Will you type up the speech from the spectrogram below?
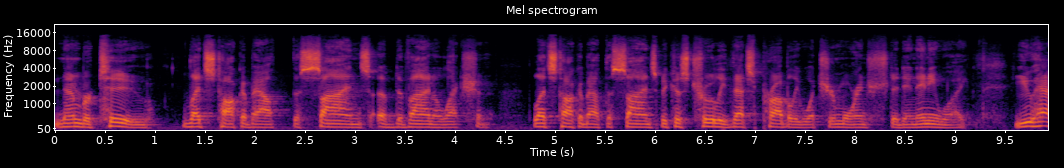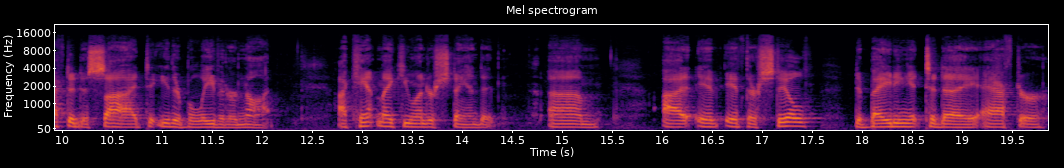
Number two, let's talk about the signs of divine election. Let's talk about the signs because truly that's probably what you're more interested in anyway. You have to decide to either believe it or not. I can't make you understand it. Um, If, if they're still debating it today after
